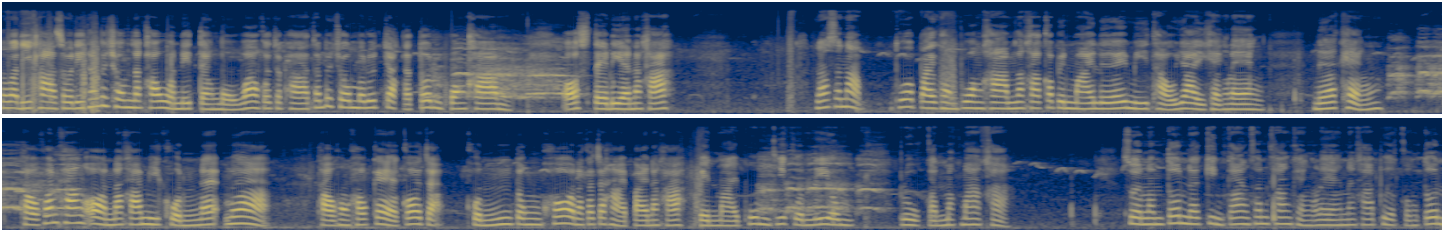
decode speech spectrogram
สวัสดีค่ะ สวัสดีท่านผู้ชมนะคะวันนี้แตงโมว่าวก็จะพาท่านผู้ชมมารู้จักกับต้นพวงคามออสเตรเลียนะคะ ลักษณะทั่วไปของพวงคามนะคะ ก็เป็นไม้เลื้อยมีเถาใหญ่แข็งแรง เนื้อแข็ง เถาค่อนข้างอ่อนนะคะ มีขนและเมื่อเถาของเขาแก่ก็จะขนตรงข้อนะก็จะหายไปนะคะ เป็นไม้พุ่มที่คนนิยมปลูกกันมาก ๆค่ะ ส่วนลำต้นและกิ่งก้านค่อนข้างแข็งแรงนะคะเปลือกของต้น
